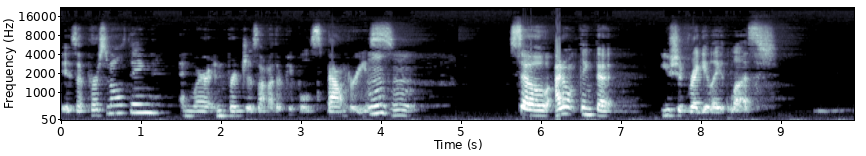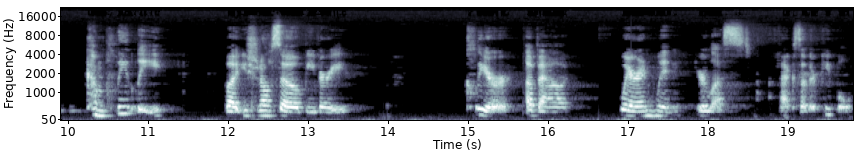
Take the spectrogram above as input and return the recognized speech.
is a personal thing and where it infringes on other people's boundaries. Mm-hmm. So I don't think that you should regulate lust completely, but you should also be very clear about where and when your lust affects other people.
